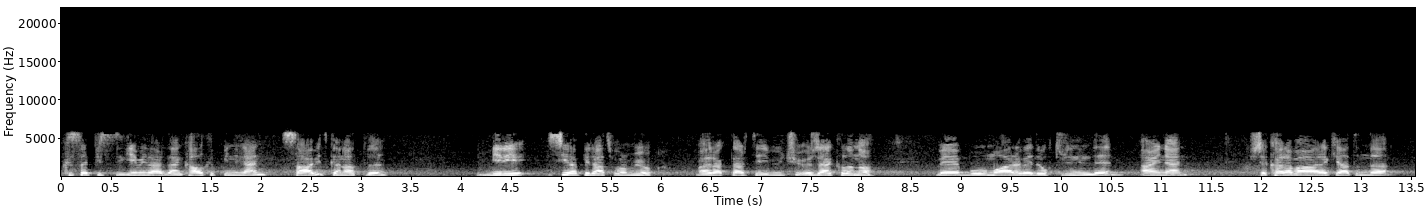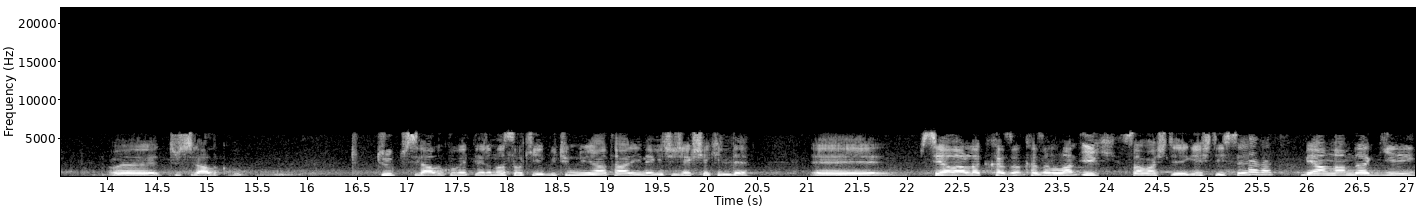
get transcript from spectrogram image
kısa pistli gemilerden kalkıp binilen sabit kanatlı bir SİHA platformu yok. Bayraktar TB3'ü özel kılan o. Ve bu muharebe doktrininde aynen işte Karabağ Harekatı'nda e, Türk Silahlı Türk Silahlı Kuvvetleri nasıl ki bütün dünya tarihine geçecek şekilde e, SİHA'larla kazan- kazanılan ilk savaş diye geçtiyse Evet. bir anlamda ge-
